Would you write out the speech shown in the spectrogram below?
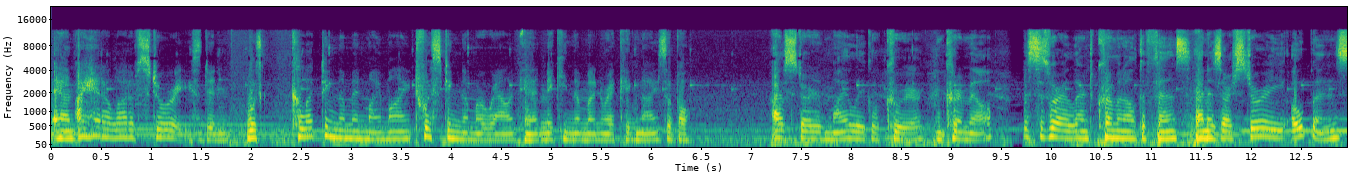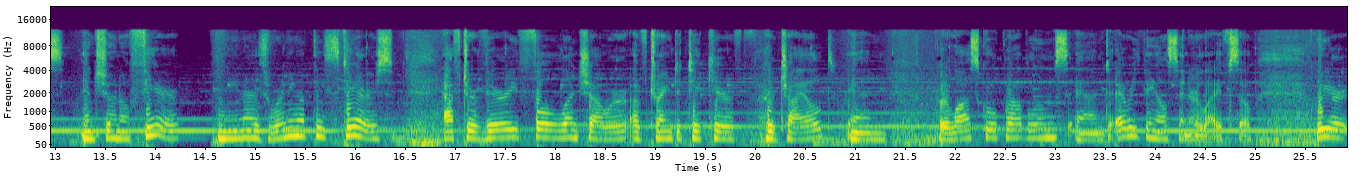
And I had a lot of stories and was collecting them in my mind, twisting them around and making them unrecognizable. I started my legal career in Carmel. This is where I learned criminal defense. And as our story opens in Show No Fear, Nina is running up these stairs after a very full lunch hour of trying to take care of her child and her law school problems and everything else in her life. So we are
